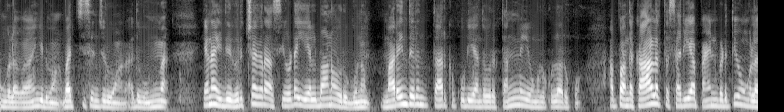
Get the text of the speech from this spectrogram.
உங்களை வாங்கிடுவாங்க. வச்சு செஞ்சுருவாங்க. அது உண்மை. ஏன்னா இது விருச்சக ராசியோட இயல்பான ஒரு குணம். மறைந்திருந்து தார்க்கக்கூடிய அந்த ஒரு தன்மை உங்களுக்குள்ளே இருக்கும். அப்போ அந்த காலத்தை சரியாக பயன்படுத்தி உங்களை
